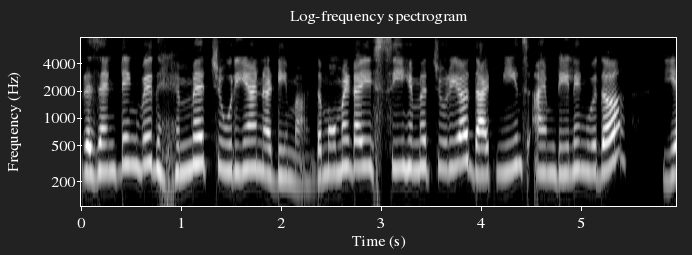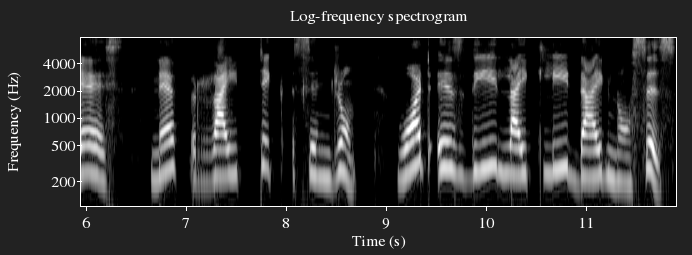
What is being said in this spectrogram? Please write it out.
presenting with hematuria and edema. The moment I see hematuria, that means I'm dealing with a, yes, nephritic syndrome. What is the likely diagnosis?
